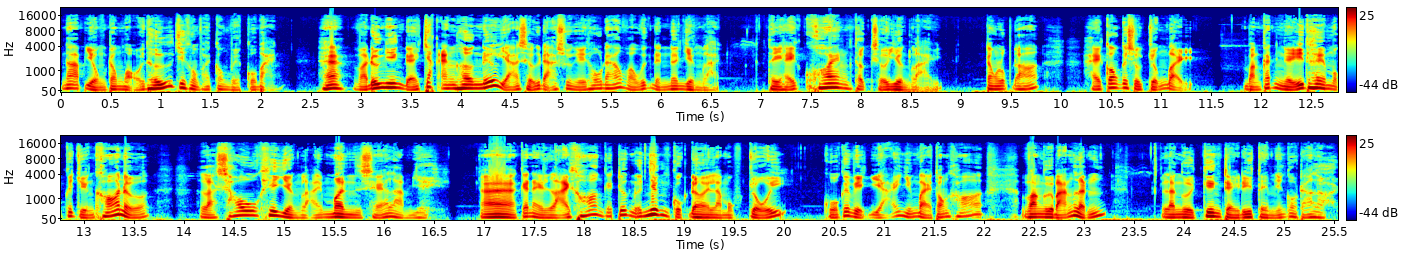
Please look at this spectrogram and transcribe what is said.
nó áp dụng trong mọi thứ chứ không phải công việc của bạn ha, và đương nhiên để chắc ăn hơn, nếu giả sử đã suy nghĩ thấu đáo và quyết định nên dừng lại, thì hãy khoan thực sự dừng lại. Trong lúc đó, hãy có cái sự chuẩn bị bằng cách nghĩ thêm một cái chuyện khó nữa là sau khi dừng lại mình sẽ làm gì. À cái này lại khó hơn cái trước nữa, nhưng cuộc đời là một chuỗi của cái việc giải những bài toán khó, và người bản lĩnh là người kiên trì đi tìm những câu trả lời.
